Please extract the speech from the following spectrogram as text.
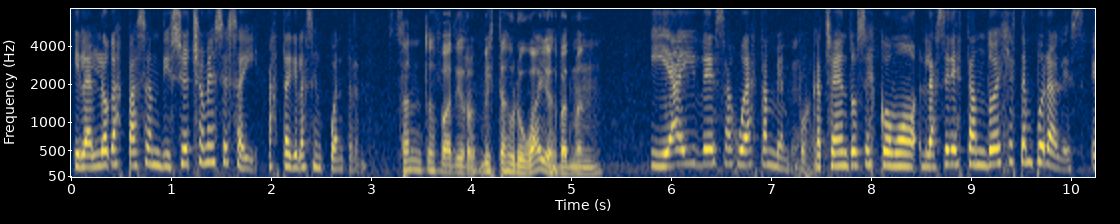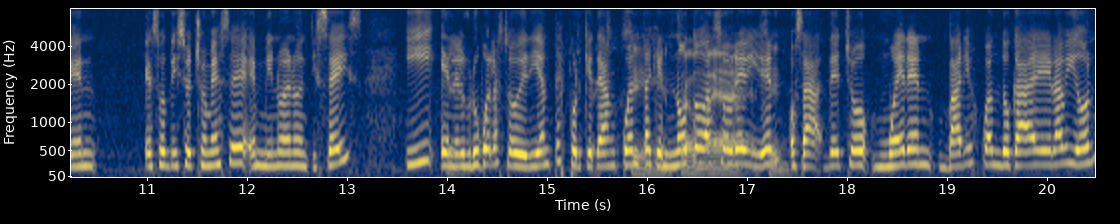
Y las locas pasan 18 meses ahí hasta que las encuentran. Santos batirrockvistas uruguayos, Batman. Y hay de esas weas también, pues, ¿cachai? Entonces, como la serie está en dos ejes temporales, en esos 18 meses, en 1996, y en Sí. el grupo de las sobrevivientes, porque te dan cuenta sí, que no todas sobreviven. sí. O sea, de hecho, mueren varios cuando cae el avión,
